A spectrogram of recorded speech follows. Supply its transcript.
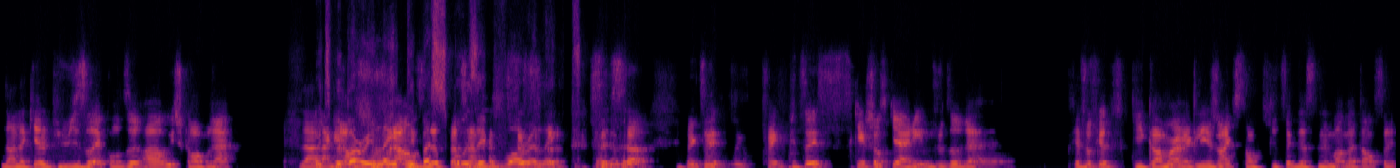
dans laquelle puiser pour dire Ah oui, je comprends. La, la grande souffrance pas de supposé pouvoir relate. C'est ça. Fait tu sais, c'est quelque chose qui arrive, je veux dire, euh, quelque chose qui est commun avec les gens qui sont critiques de cinéma, mettons, c'est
